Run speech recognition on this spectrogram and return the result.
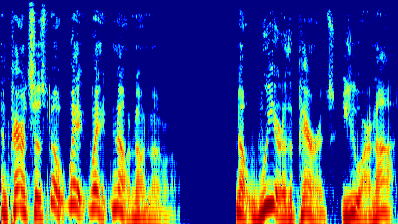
And parent says, No, wait, wait, no, no, no, no. No, we are the parents. You are not.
